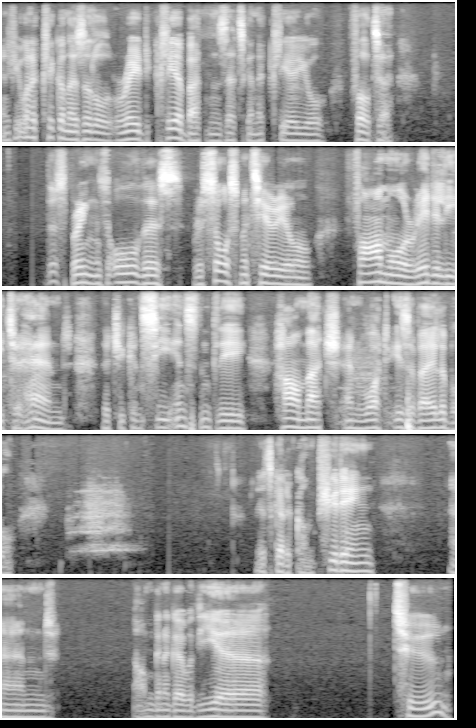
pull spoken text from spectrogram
And if you want to click on those little red clear buttons, that's going to clear your filter. This brings all this resource material far more readily to hand that you can see instantly how much and what is available. Let's go to computing and I'm going to go with year two.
